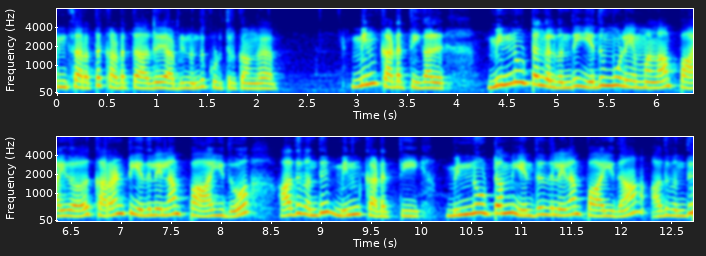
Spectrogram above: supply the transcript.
மின்சாரத்தை கடத்தாது? அப்படின்னு வந்து கொடுத்துருக்காங்க. மின் கடத்திகள் மின்னூட்டங்கள் வந்து எது மூலியமெல்லாம் பாயுதோ அதாவது கரண்ட் எதுலெல்லாம் பாயுதோ அது வந்து மின் கடத்தி மின்னூட்டம் எந்த இதுலெல்லாம் பாயுதா? அது வந்து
